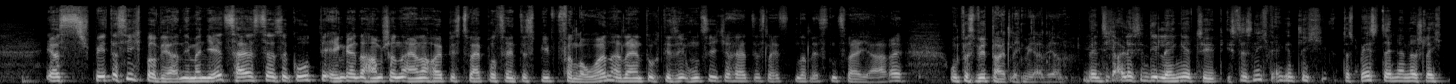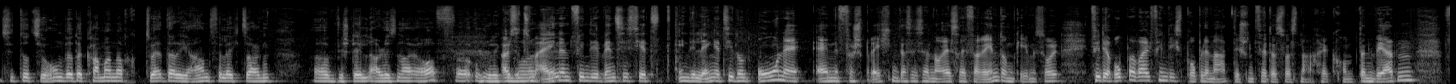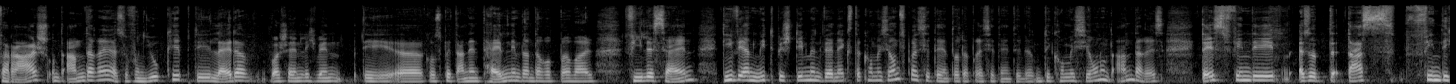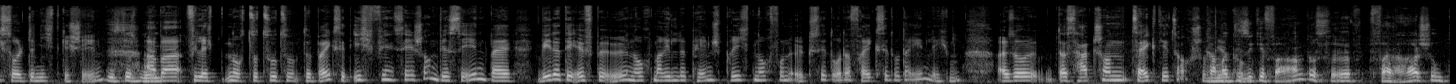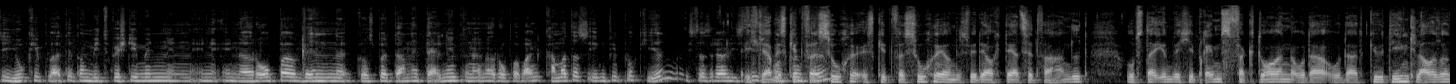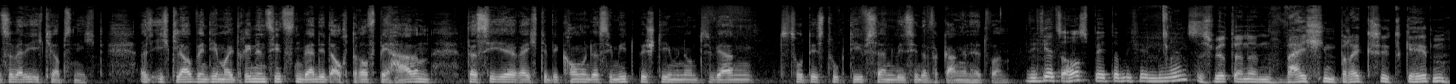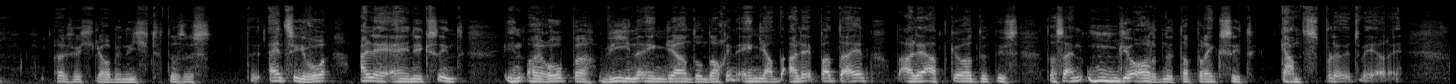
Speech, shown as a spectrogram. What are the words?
erst später sichtbar werden. Ich meine, jetzt heißt es also gut, die Engländer haben schon eineinhalb bis zwei Prozent des BIP verloren, allein durch diese Unsicherheit des letzten, der letzten zwei Jahre. Und das wird deutlich mehr werden. Wenn sich alles in die Länge zieht, ist das nicht eigentlich das Beste in einer schlechten Situation? Weil da kann man nach zwei, drei Jahren vielleicht sagen, wir stellen alles neu auf. Äh, also zum einen finde ich, wenn Sie es jetzt in die Länge zieht und ohne ein Versprechen, dass es ein neues Referendum geben soll, für die Europawahl finde ich es problematisch und für das, was nachher kommt. Dann werden Farage und andere, also von UKIP, die leider wahrscheinlich, wenn die äh, Großbritannien teilnimmt an der Europawahl, viele sein, die werden mitbestimmen, wer nächster Kommissionspräsident oder Präsidentin wird. Und die Kommission und anderes, das finde ich, also das finde ich, sollte nicht geschehen. Aber vielleicht noch zu, zu, zu der Brexit. Ich finde sehe schon, wir sehen bei weder die FPÖ noch Marine Le Pen spricht noch von Öxit oder Frexit oder ähnlichem. Also das hat schon, zeigt jetzt auch schon. Kann man diese Gefahren, dass äh, Farage und die UKIP-Leute dann mitbestimmen in, in, in, Europa, wenn Großbritannien teilnimmt an einer Europawahl, kann man das irgendwie blockieren? Ist das realistisch? Ich glaube, es gibt Versuche, es gibt Versuche und es wird ja auch derzeit verhandelt, ob es da irgendwelche Bremsfaktoren oder, oder Guillotine-Klauseln und so weiter, ich glaube es nicht. Also ich glaube, wenn die mal drinnen sitzen, werden die auch darauf beharren, dass sie ihre Rechte bekommen, dass sie mitbestimmen und werden so destruktiv sein, wie sie in der Vergangenheit waren. Wie geht es aus, Peter Michael Lingens? Es wird einen weichen Brexit geben. Also ich glaube nicht, dass es das Einzige, wo alle einig sind, in Europa wie in England und auch in England alle Parteien und alle Abgeordneten ist, dass ein ungeordneter Brexit ganz blöd wäre.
